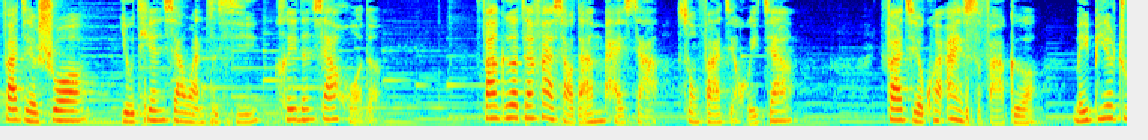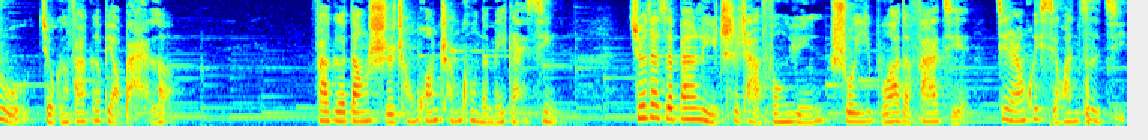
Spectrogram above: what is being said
发姐说。有天下晚自习，黑灯瞎火的，发哥在发小的安排下送发姐回家。发姐快爱死发哥，没憋住就跟发哥表白了。发哥当时诚惶诚恐的没敢信，觉得在班里叱咤风云、说一不二的发姐竟然会喜欢自己，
